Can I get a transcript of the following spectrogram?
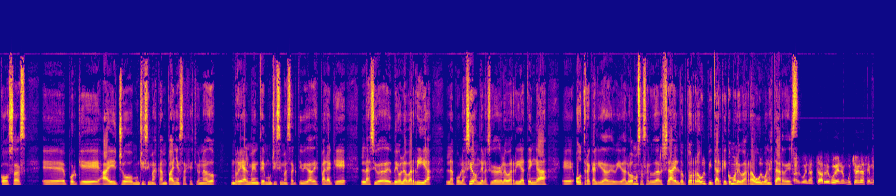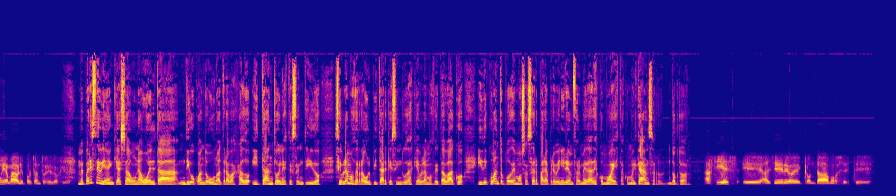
cosas, eh, porque ha hecho muchísimas campañas, ha gestionado realmente muchísimas actividades para que la ciudad de Olavarría, la población de la ciudad de Olavarría tenga eh, otra calidad de vida. Lo vamos a saludar ya el doctor Raúl Pitarque. ¿Cómo le va, Raúl? Buenas tardes. buenas tardes. Bueno, muchas gracias, muy amable por tantos elogios. Me parece bien que haya una vuelta, digo, cuando uno ha trabajado y tanto en este sentido. Si hablamos de Raúl Pitarque, sin dudas que hablamos de tabaco y de cuánto podemos hacer para prevenir enfermedades como estas, como el cáncer, doctor. Así es, eh, ayer eh, contábamos este,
